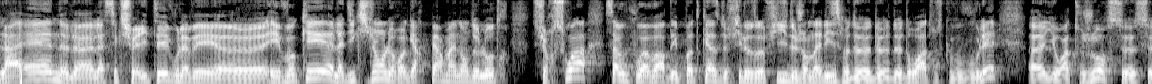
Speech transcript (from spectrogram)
La haine, la, la sexualité, vous l'avez euh, évoqué, l'addiction, le regard permanent de l'autre sur soi. Ça, vous pouvez avoir des podcasts de philosophie, de journalisme, de, de, de droit, tout ce que vous voulez. Euh, il y aura toujours ce, ce,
